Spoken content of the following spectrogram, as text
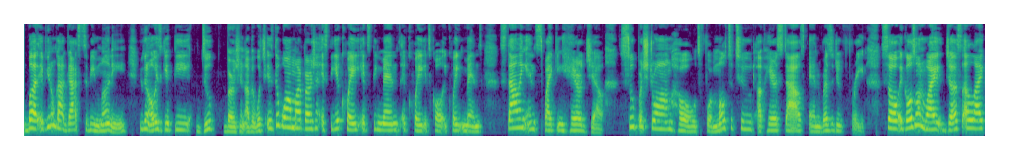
But if you don't got got to be money, you can always get the dupe version of it, which is the Walmart version. It's the Equate. It's the men's Equate. It's called Equate Men's Styling and Spiking Hair Gel. Super strong holds for multitude of hairstyles and residue free. So it goes on white just like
